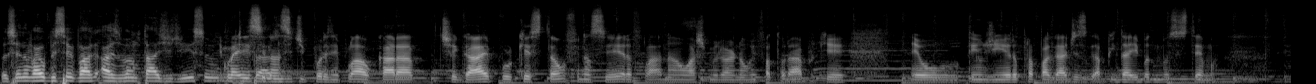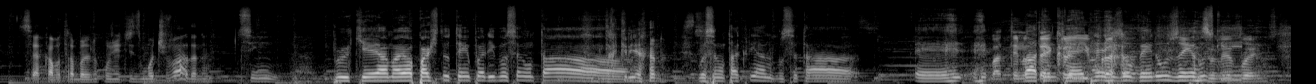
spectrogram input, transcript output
Você não vai observar as vantagens disso no curto Mas esse prazo. lance de, por exemplo, ah, o cara chegar e por questão financeira falar, "Ah, não, acho melhor não refatorar porque eu tenho dinheiro pra pagar a pindaíba do meu sistema. Você acaba trabalhando com gente desmotivada, né? Sim. Porque a maior parte do tempo ali você não tá. Tá criando. Você não tá criando, você tá. É, Batendo batendo tecla ali tecla, pra resolvendo os erros resolver que.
